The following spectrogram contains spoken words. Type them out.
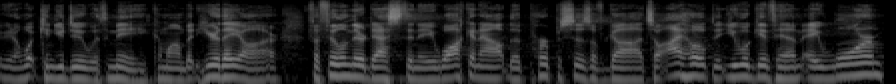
You know, what can you do with me? Come on. But here they are, fulfilling their destiny, walking out the purposes of God. So I hope that you will give him a warm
